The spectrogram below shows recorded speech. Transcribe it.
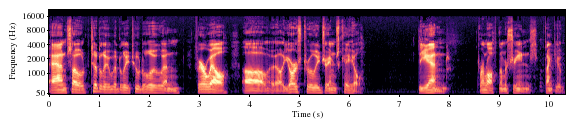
And so, tiddly widdly toodaloo and farewell. Uh, uh, yours truly, James Cahill. The end. Turn off the machines. Thank you.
